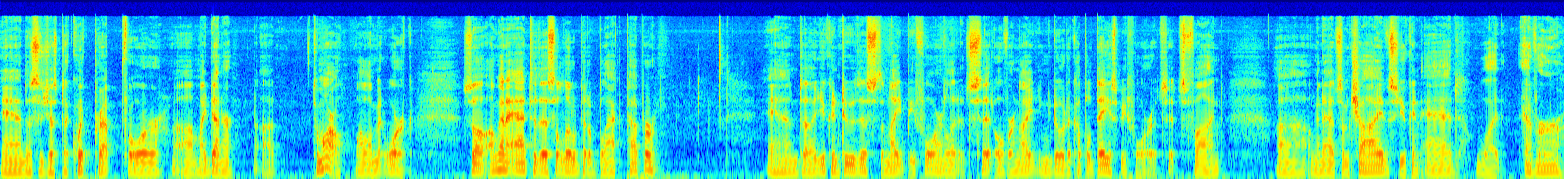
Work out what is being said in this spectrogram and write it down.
And this is just a quick prep for uh, my dinner uh, tomorrow while I'm at work. So I'm going to add to this a little bit of black pepper. And uh, you can do this the night before and let it sit overnight. You can do it a couple days before. It's, it's fine. Uh, I'm going to add some chives. You can add whatever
